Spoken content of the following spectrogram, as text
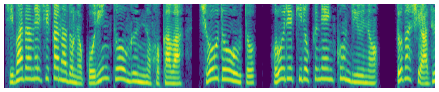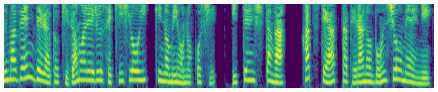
千葉種寺などの五輪東郡の他は、小道宇と、法暦六年建立の土橋東禅寺と刻まれる石標一基のみを残し、移転したが、かつてあった寺の盆照明に、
